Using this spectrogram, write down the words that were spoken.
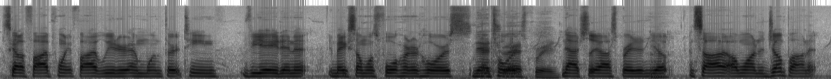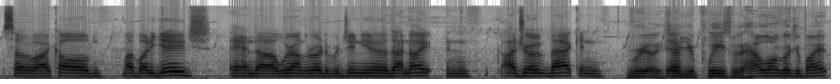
it's got a 5.5 liter M113 V8 in it. It makes almost 400 horse. Naturally torque. aspirated. Naturally aspirated, yep. And so I, I wanted to jump on it. So I called my buddy Gauge, and uh, we were on the road to Virginia that night, and I drove it back. And Really? So you're pleased with it. How long ago did you buy it?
